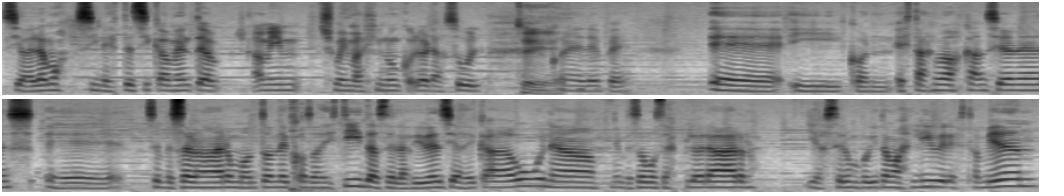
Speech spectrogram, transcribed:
si hablamos sinestésicamente, a mí yo me imagino un color azul con el EP. Eh, y con estas nuevas canciones eh, se empezaron a dar un montón de cosas distintas en las vivencias de cada una. Empezamos a explorar y a ser un poquito más libres también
